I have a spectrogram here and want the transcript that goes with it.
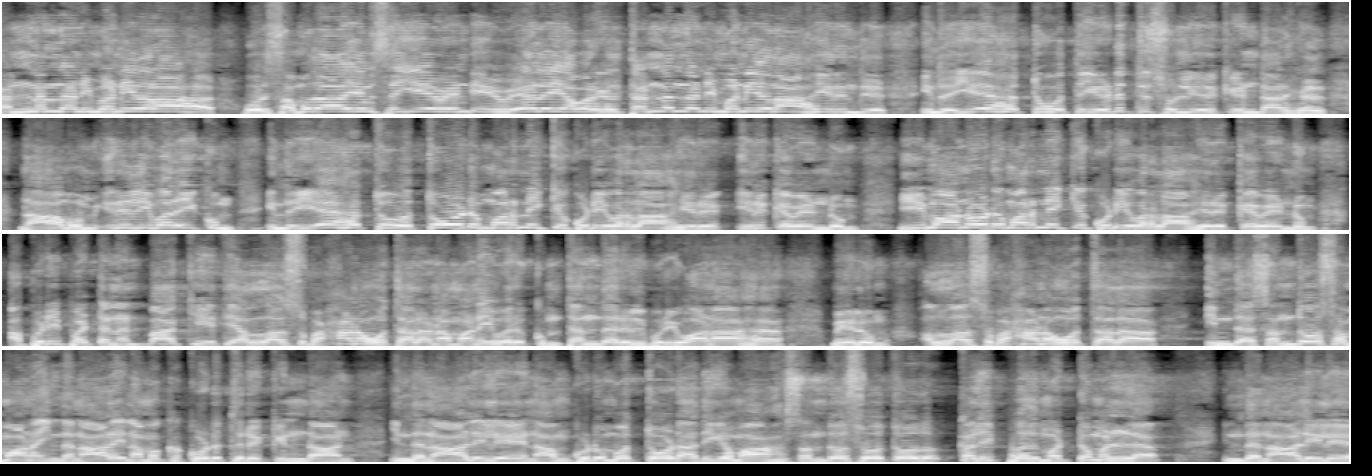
தன்னந்தனி மனிதனாக ஒரு சமுதாயம் செய்ய வேண்டிய வேலை அவர்கள் தன்னந்தனி மனிதனாக இருந்து இந்த ஏகத்துவத்தை எடுத்து சொல்லியிருக்கின்றார்கள். நாமும் இறுதி வரைக்கும் இந்த ஏகத்துவத்தோடு மரணிக்கக்கூடியவர்களாக இரு- இருக்க வேண்டும். ஈமானோடு மரணிக்கக்கூடியவர்களாக இருக்க வேண்டும். அப்படிப்பட்ட நட்பாக்கியத்தை அல்லாஹ் சுபஹானஹு வ நம் அனைவருக்கும் தந்தரில் புரிவானாக. மேலும் அல்லாஹ் சுபஹானோத்தாலா இந்த சந்தோஷமான இந்த நாளை நமக்கு கொடுத்திருக்கின்றான். இந்த நாளிலே நாம் குடும்பத்தோடு அதிகமாக சந்தோஷத்தோடு கழிப்பது மட்டுமல்ல இந்த நாளிலே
